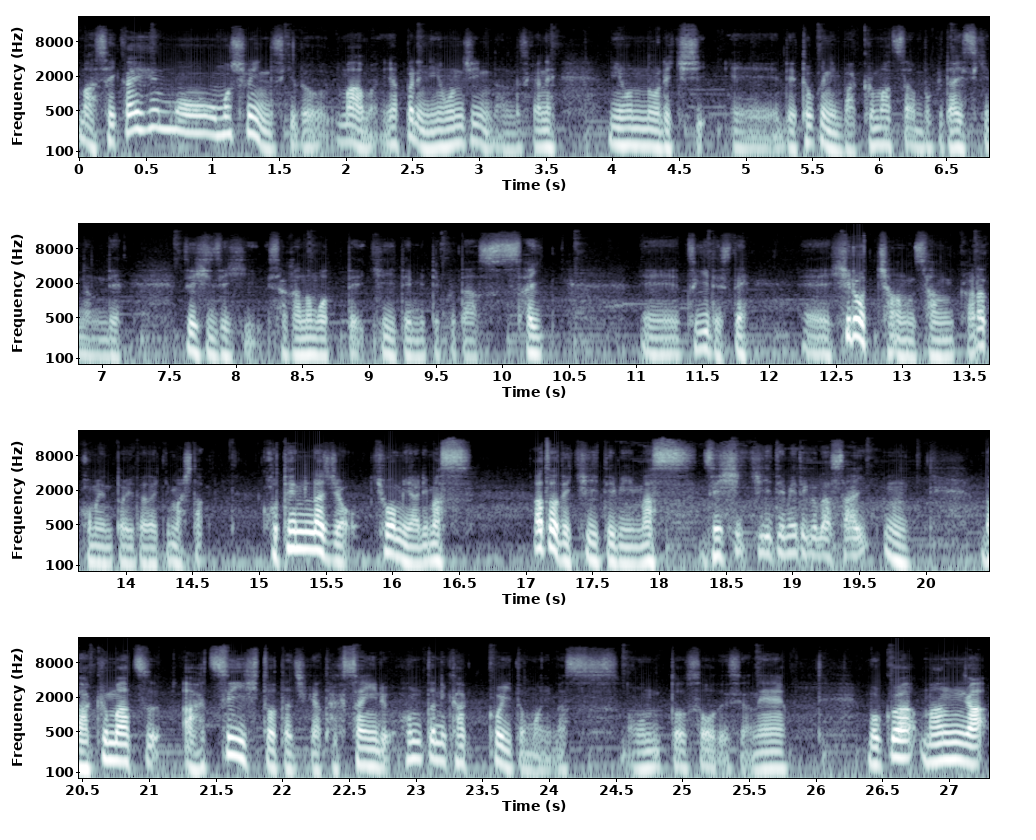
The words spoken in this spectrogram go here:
まあ世界編も面白いんですけどまあやっぱり日本人なんですかね。日本の歴史、えー、で特に幕末は僕大好きなんでぜひぜひ遡って聞いてみてください、えー、次ですね、えー、ひろちゃんさんからコメントをいただきました。古典ラジオ興味あります。後で聞いてみます。ぜひ聞いてみてください。うん。幕末熱い人たちがたくさんいる。本当にかっこいいと思います。本当そうですよね。僕は漫画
